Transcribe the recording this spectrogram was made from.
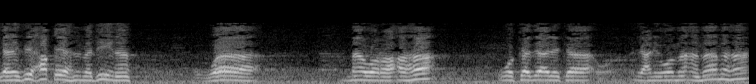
يعني في حق أهل المدينة وما وراءها وكذلك يعني وما أمامها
